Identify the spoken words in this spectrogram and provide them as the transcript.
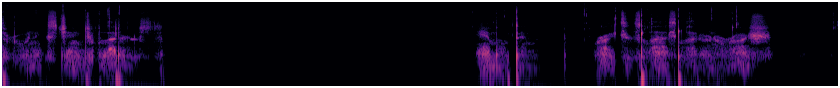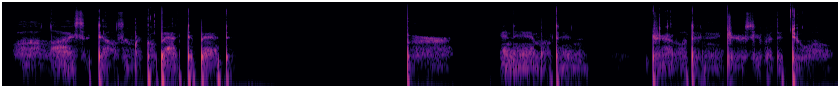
through an exchange of letters. Hamilton writes his last letter in a rush, while Eliza tells him to go back to bed. Burr and Hamilton travel to New Jersey for the duel.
